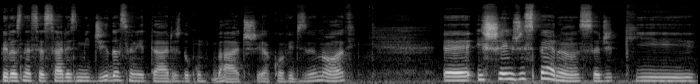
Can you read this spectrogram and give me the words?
pelas necessárias medidas sanitárias do combate à Covid-19 é, e cheios de esperança de que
